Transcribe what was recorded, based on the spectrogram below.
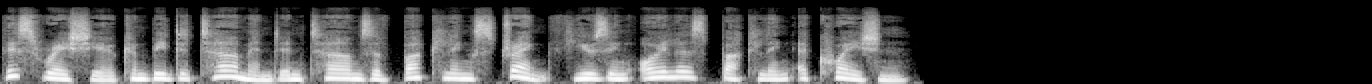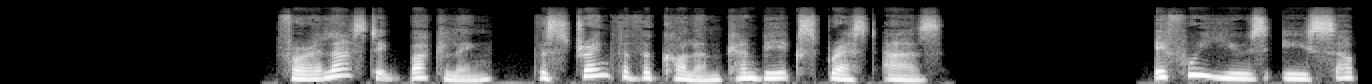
This ratio can be determined in terms of buckling strength using Euler's buckling equation. For elastic buckling, the strength of the column can be expressed as if we use E sub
